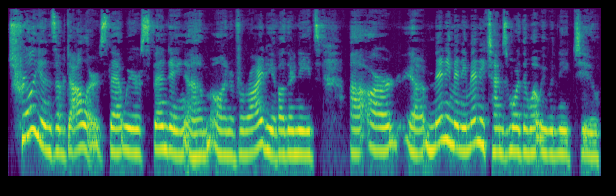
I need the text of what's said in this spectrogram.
trillions of dollars that we're spending um, on a variety of other needs uh, are uh, many, many, many times more than what we would need to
